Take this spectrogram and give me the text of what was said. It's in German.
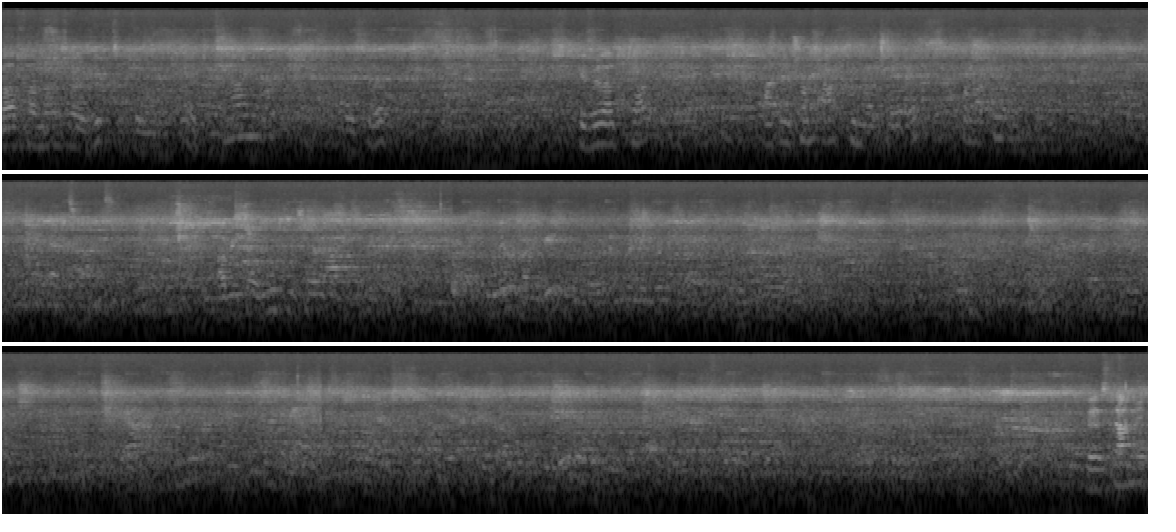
war von 1970 produziert. Weißt viel hat? Hat er schon 800 PS? Komm mal gucken. Habe ich da umgestellt? Wer ist damit?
